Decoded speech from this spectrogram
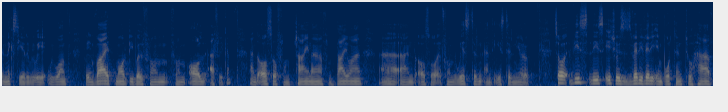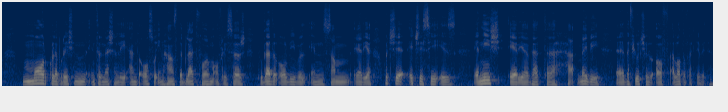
next year we, we want to invite more people from, from all Africa, and also from China, from Taiwan, and also from Western and Eastern Europe. So these, these issues is very, very important to have more collaboration internationally and also enhance the platform of research to gather all people in some area, which uh, HCC is a niche area that uh, may be uh, the future of a lot of activities.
